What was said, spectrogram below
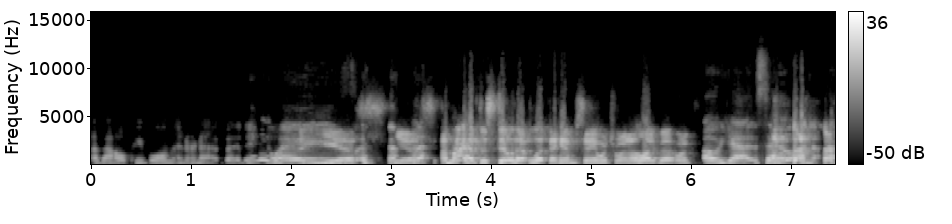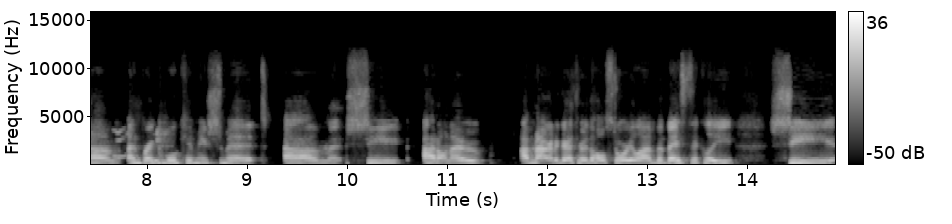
about people on the internet. But anyway, yes, yes, I might have to steal that "what the ham sandwich" one. I like that one. Oh yeah, so un, um, Unbreakable Kimmy Schmidt, um, she, I don't know, I'm not going to go through the whole storyline, but basically, she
